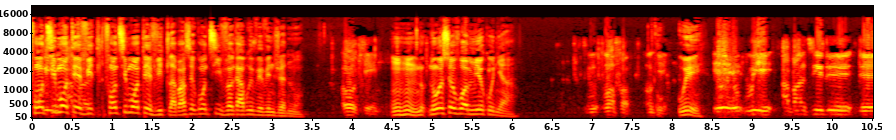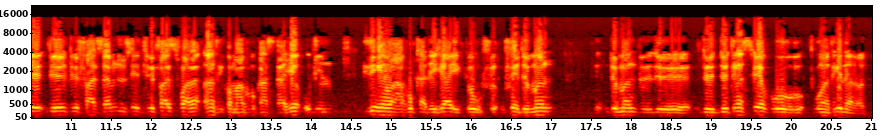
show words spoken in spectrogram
Fonti monte vite, fonti monte vite la, parce Gonti vek apri ve vin jwen nou. Ok. Nou resevo mye konya. Ok. Oui. Et oui, à partir de, de, de, de phase nous c'est deux phases, soit entrer comme avocat stagiaire ou bien dire avocat déjà et que vous faites demande demande de, de, de, transfert pour, pour entrer dans notre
